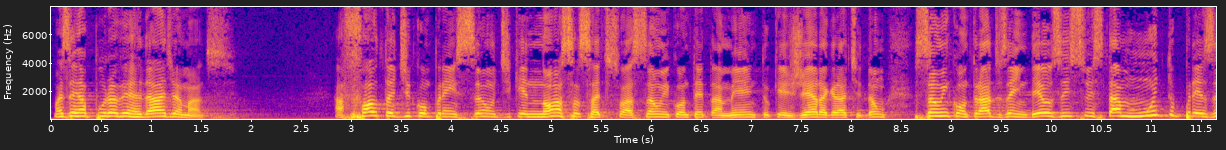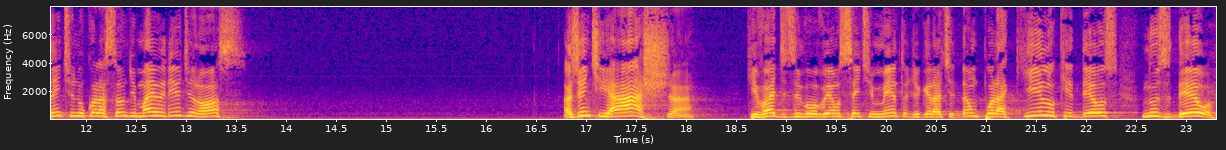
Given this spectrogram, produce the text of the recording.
Mas é a pura verdade, amados. A falta de compreensão de que nossa satisfação e contentamento, que gera gratidão, são encontrados em Deus, isso está muito presente no coração de maioria de nós. A gente acha que vai desenvolver um sentimento de gratidão por aquilo que Deus nos deu.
